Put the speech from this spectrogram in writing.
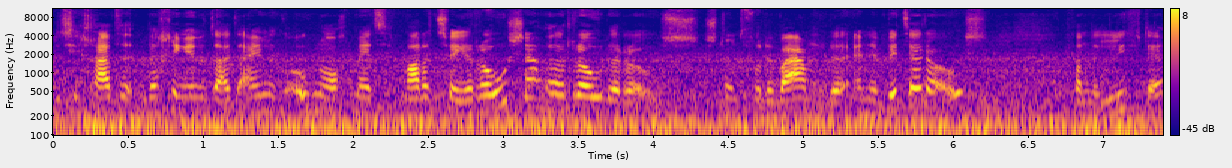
dus je gaat, we gingen het uiteindelijk ook nog met. We twee rozen. Een rode roos stond voor de baarmoeder en een witte roos van de liefde.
